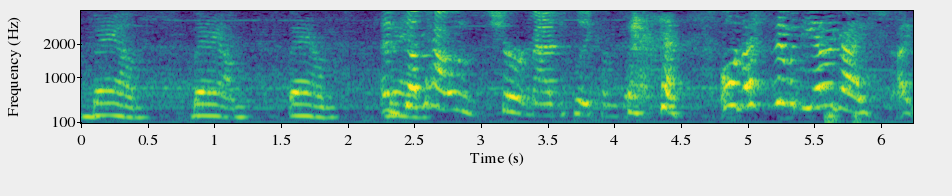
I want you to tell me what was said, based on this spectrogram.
bam, bam, bam. And bam. somehow his shirt magically comes off. oh, that's the same with the other guys. I,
